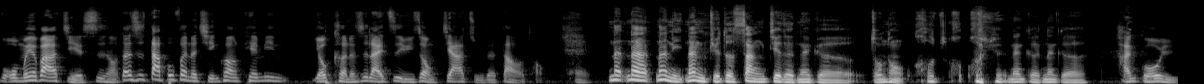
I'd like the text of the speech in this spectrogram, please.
我没有办法解释哦。但是大部分的情况，天命有可能是来自于这种家族的道统。哎，那那那你那你觉得上届的那个总统候候候选那个那个，韩国瑜，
